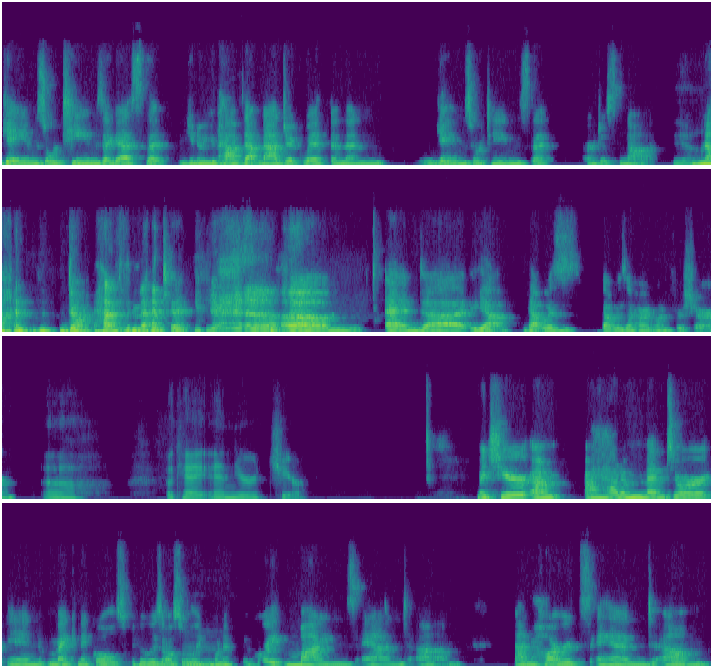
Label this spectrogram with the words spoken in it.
games or teams, I guess, that, you know, you have that magic with, and then games or teams that are just not Yeah. not don't have the magic. Yes. Um and uh yeah, that was that was a hard one for sure. Uh, okay, and your cheer. My cheer, um, I had a mentor in Mike Nichols, who is also like Mm. one of the great minds and um, and hearts, and um,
